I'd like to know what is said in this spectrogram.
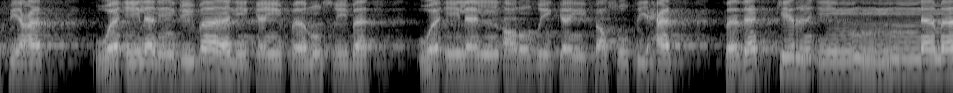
رفعت وإلى الجبال كيف نصبت وإلى الأرض كيف سطحت فذكر إنما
